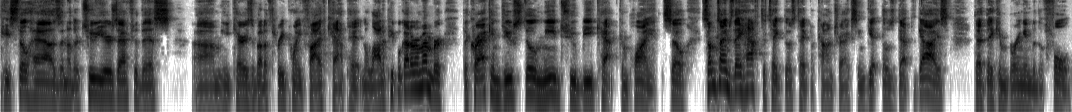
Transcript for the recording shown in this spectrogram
he still has another two years after this. Um, he carries about a 3.5 cap hit. And a lot of people got to remember the Kraken do still need to be cap compliant. So sometimes they have to take those type of contracts and get those depth guys that they can bring into the fold.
